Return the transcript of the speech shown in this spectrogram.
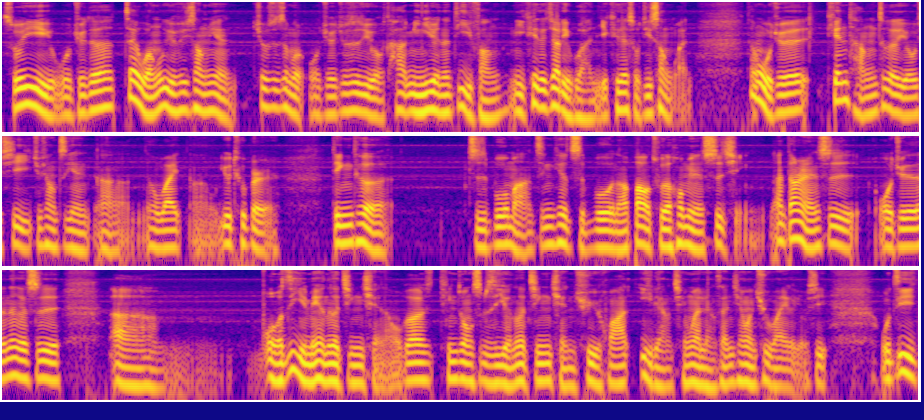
所以我觉得在网络游戏上面就是这么，我觉得就是有它迷人的地方，你可以在家里玩，也可以在手机上玩。但我觉得天堂这个游戏，就像之前啊，那个 Y 啊 YouTuber 丁特。直播嘛，今天直播，然后爆出了后面的事情。那当然是，我觉得那个是，呃，我自己没有那个金钱啊，我不知道听众是不是有那个金钱去花一两千万、两三千万去玩一个游戏。我自己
